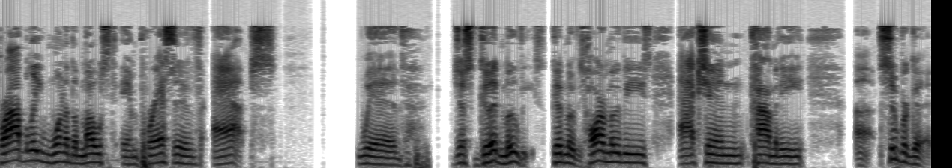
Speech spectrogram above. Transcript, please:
probably one of the most impressive apps with just good movies, good movies, horror movies, action, comedy, uh, super good,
